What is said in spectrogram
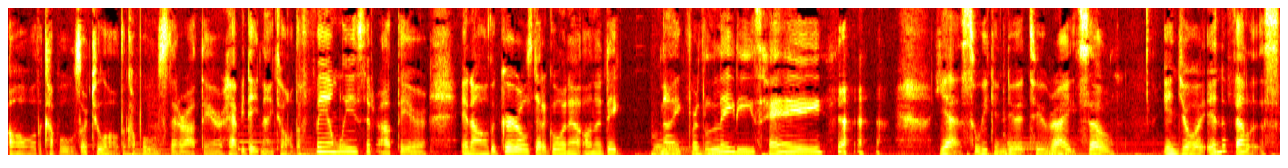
all the couples or to all the couples that are out there. Happy date night to all the families that are out there and all the girls that are going out on a date night for the ladies. Hey. Yes, we can do it too, right? So enjoy. And the fellas,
